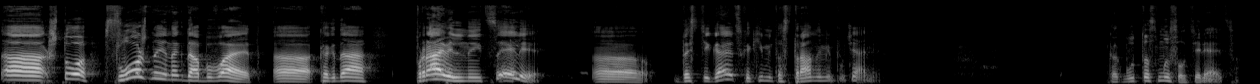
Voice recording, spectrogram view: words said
а, что сложно иногда бывает, а, когда правильные цели а, достигаются какими-то странными путями. Как будто смысл теряется.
